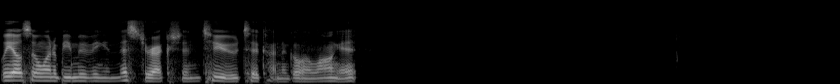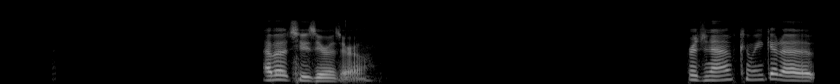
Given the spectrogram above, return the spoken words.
we also want to be moving in this direction too to kind of go along it. How about 200? Bridge nav, can we get a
